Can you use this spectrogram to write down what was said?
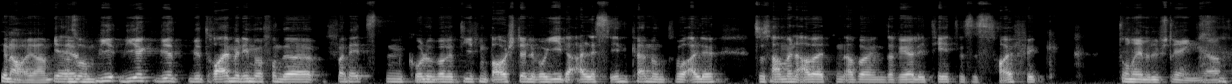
Genau, ja. ja, also, wir, wir, wir, wir träumen immer von der vernetzten, kollaborativen Baustelle, wo jeder alles sehen kann und wo alle zusammenarbeiten, aber in der Realität ist es häufig schon relativ streng, ja.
